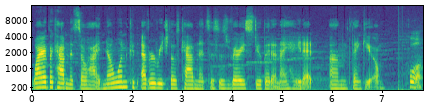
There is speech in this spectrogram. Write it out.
Why are the cabinets so high? No one could ever reach those cabinets. This is very stupid and I hate it. Um, thank you. Cool.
